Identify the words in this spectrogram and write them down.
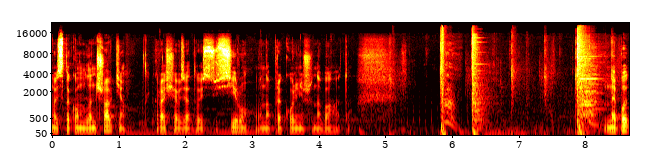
ось такому ландшафті. Краще взяти ось цю сіру, вона прикольніша набагато. Не по...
